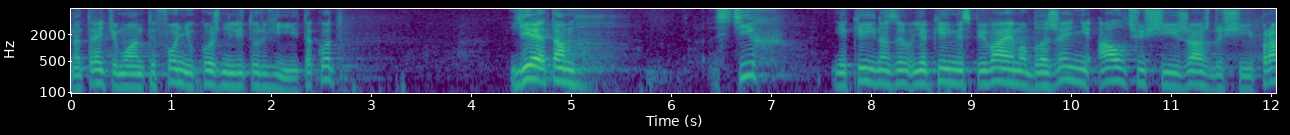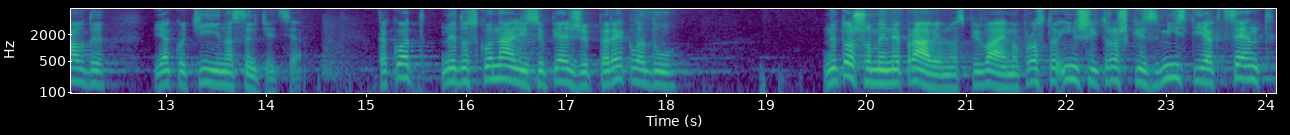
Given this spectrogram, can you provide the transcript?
на третьому антифоні в кожній літургії. Так от, є там стих, який, який ми співаємо блаженні, алчущі і жаждущі правди, як оті і наситяться. Так от, недосконалість, опять же, перекладу, не то, що ми неправильно співаємо, просто інший трошки зміст і акцент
